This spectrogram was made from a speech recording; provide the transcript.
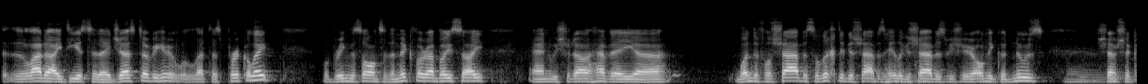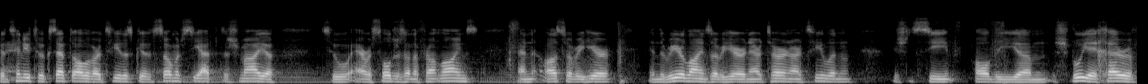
There's a lot of ideas to digest over here. We'll let this percolate. We'll bring this all into the mikvah, Rabbi Isai, and we should all have a uh, wonderful Shabbos, a lichtige Shabbos, a Shabbos. We should hear only good news. Hashem should continue to accept all of our tefillahs, give so much siyat d'shmaya to our soldiers on the front lines, and us over here in the rear lines over here in our turn, our tefillin. We should see all the um, shvuyei cherev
